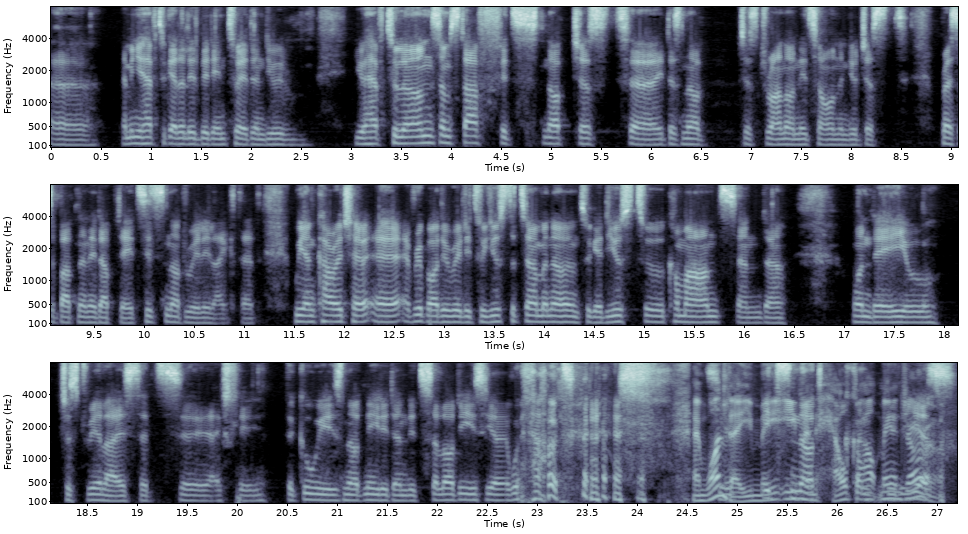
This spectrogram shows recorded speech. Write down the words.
uh, I mean, you have to get a little bit into it, and you you have to learn some stuff. It's not just uh, it does not just run on its own and you just press a button and it updates. It's not really like that. We encourage uh, everybody really to use the terminal and to get used to commands. And uh, one day you just realize that uh, actually the GUI is not needed and it's a lot easier without. and one So day you may even not help out Manjaro. yes.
